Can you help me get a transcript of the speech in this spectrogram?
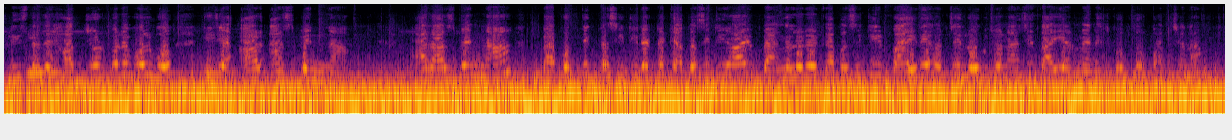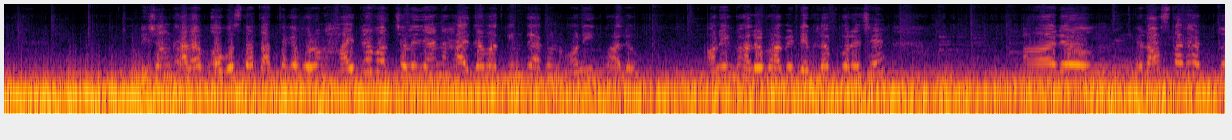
প্লিজ তাদের হাত জোড় করে বলব কি যে আর আসবেন না। আর আসবেন না প্রত্যেকটা সিটির একটা ক্যাপাসিটি হয়। ব্যাঙ্গালোরের ক্যাপাসিটির বাইরে হচ্ছে লোকজন আছে, তাই আর ম্যানেজ করতেও পারছে না। ভীষণ খারাপ অবস্থা, তার থেকে বরং হায়দ্রাবাদ চলে যান। হায়দ্রাবাদ কিন্তু এখন অনেক ভালো। অনেক ভালোভাবে ডেভেলপ করেছে। আর রাস্তাঘাট তো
